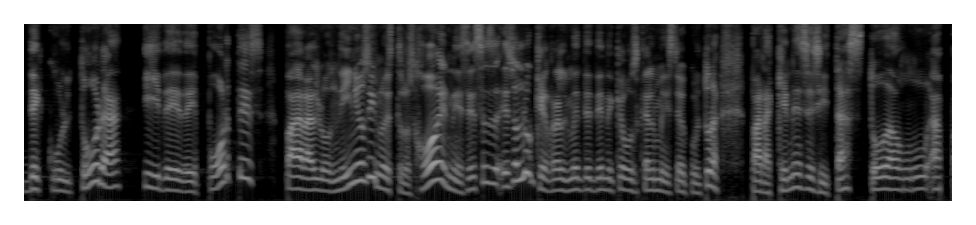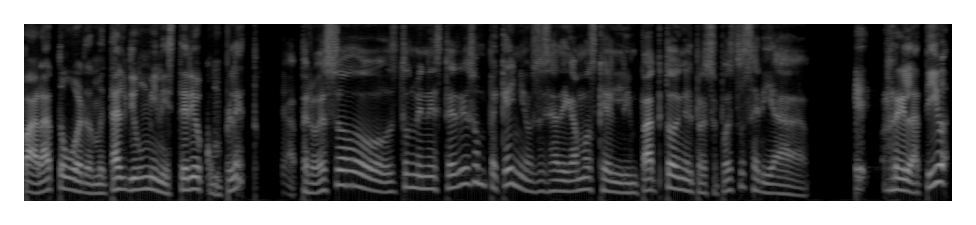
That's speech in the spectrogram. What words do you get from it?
de cultura y de deportes para los niños y nuestros jóvenes. Eso es, eso es lo que realmente tiene que buscar el Ministerio de Cultura. ¿Para qué necesitas todo un aparato gubernamental de un ministerio completo? Pero eso, estos ministerios son pequeños, o sea, digamos que el impacto en el presupuesto sería... Eh, relativa,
